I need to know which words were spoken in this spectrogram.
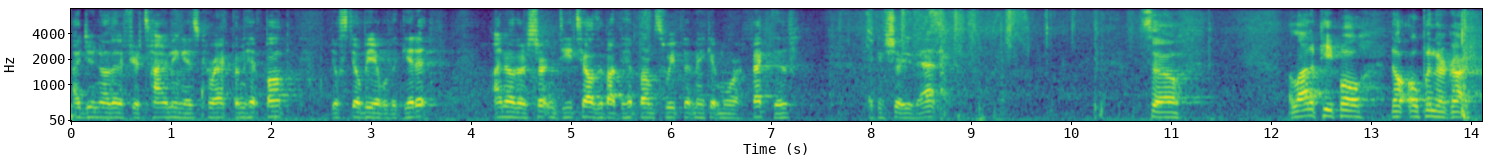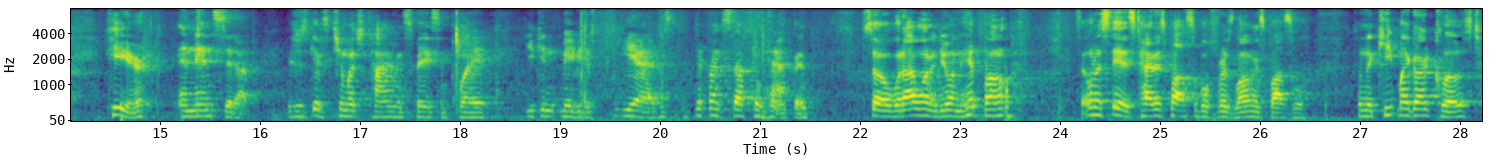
I do know that if your timing is correct on the hip bump, you'll still be able to get it. I know there are certain details about the hip bump sweep that make it more effective. I can show you that. So, a lot of people, they'll open their guard here and then sit up. It just gives too much time and space and play. You can maybe just, yeah, just different stuff can happen. So what I wanna do on the hip bump is I wanna stay as tight as possible for as long as possible. So I'm gonna keep my guard closed.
